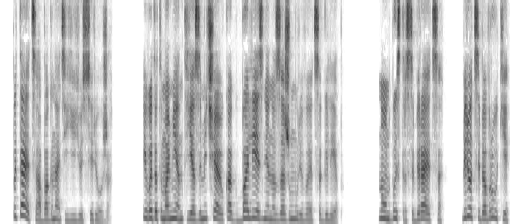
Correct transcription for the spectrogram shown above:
— пытается обогнать ее Сережа. И в этот момент я замечаю, как болезненно зажмуривается Глеб. Но он быстро собирается, берет себя в руки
